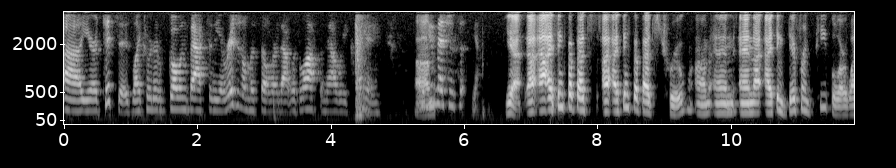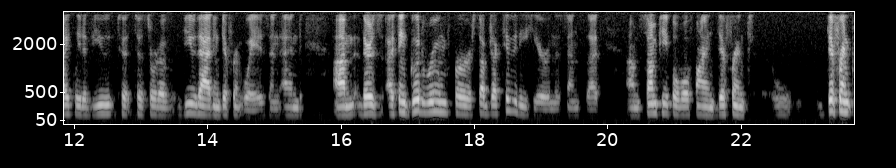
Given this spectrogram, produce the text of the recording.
uh, your tzitzis, like sort of going back to the original masorah that was lost and now reclaiming. Um, you mentioned, yeah. Yeah, I, I, think that that's I think that that's true, um, and mm-hmm. and I, I, think different people are likely to view to, to sort of view that in different ways, and and um, there's I think good room for subjectivity here in the sense that um, some people will find different different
